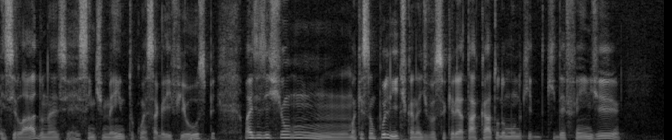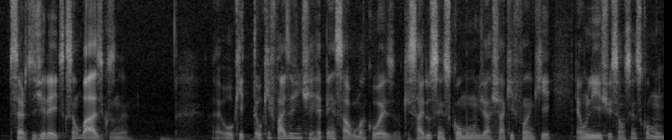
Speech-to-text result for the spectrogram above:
esse lado, né, esse ressentimento com essa grife USP, mas existe um- uma questão política, né, de você querer atacar todo mundo que, que defende certos direitos que são básicos, né? É, o, que, o que faz a gente repensar alguma coisa, o que sai do senso comum de achar que funk é um lixo, isso é um senso comum.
